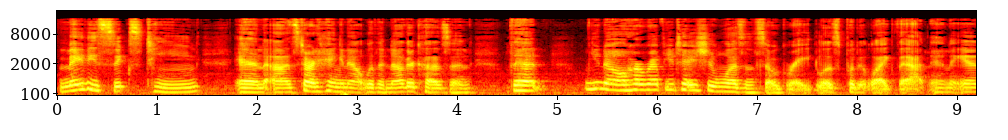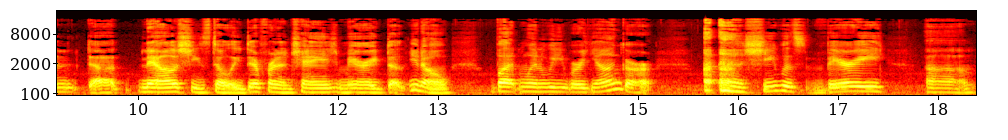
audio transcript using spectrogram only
maybe 16 and I started hanging out with another cousin that you know her reputation wasn't so great let's put it like that. And and uh, now she's totally different and changed married you know. But when we were younger she was very um,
